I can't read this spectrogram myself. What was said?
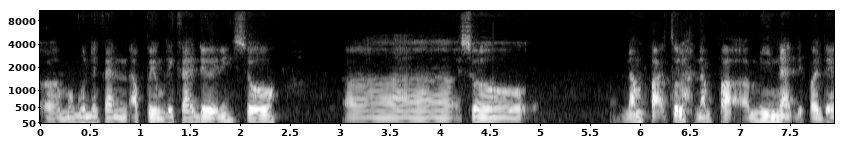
uh, menggunakan apa yang mereka ada ni. So uh, so nampak tu lah nampak minat daripada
